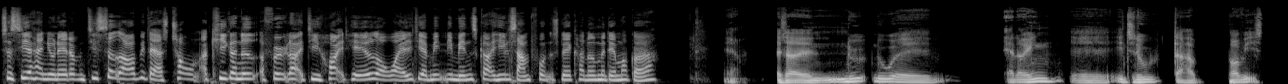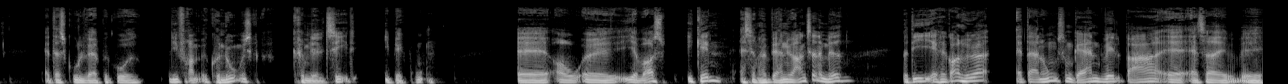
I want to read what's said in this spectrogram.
så siger han jo netop, at de sidder oppe i deres tårn og kigger ned og føler, at de er højt hævet over alle de almindelige mennesker, og hele samfundet slet ikke har noget med dem at gøre. Ja, altså nu, nu øh, er der ingen øh, indtil nu, der har påvist, at der skulle være begået ligefrem økonomisk kriminalitet i Bækbrun. Øh, og øh, jeg vil også igen, altså man vil have nuancerne med, fordi jeg kan godt høre, at der er nogen, som gerne vil bare øh, altså, øh,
